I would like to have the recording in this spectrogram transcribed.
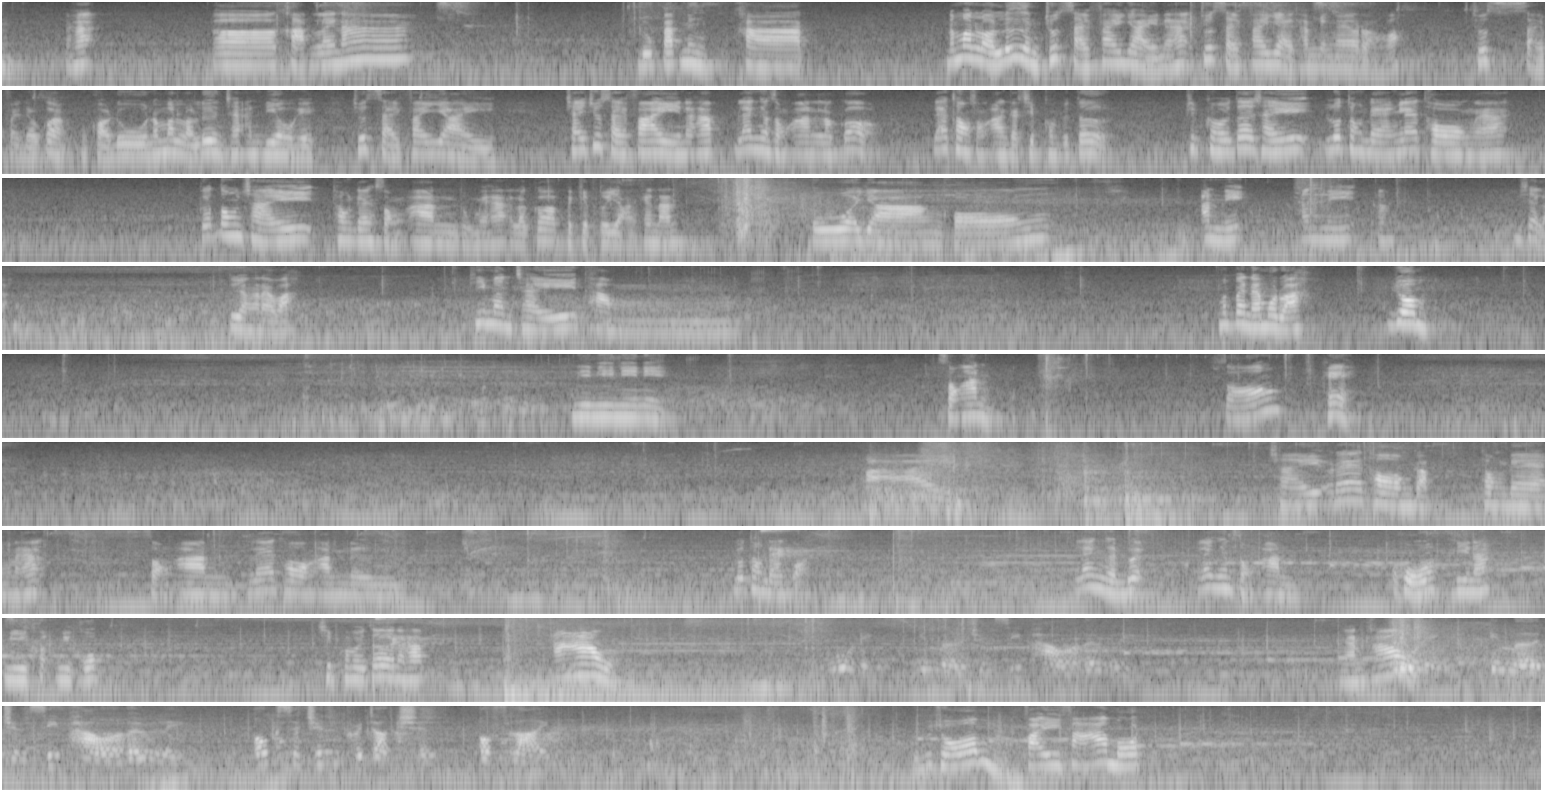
นะฮะขาดอะไรนะ ดูแป๊บหนึ่งขาด น้ำมันหล่อลื่นชุดสายไฟใหญ่นะฮะชุดสายไฟใหญ่ทำยังไงหรอ ชุดสายไฟเดี๋ยวก่อนผมขอดูน้ำมันหล่อลื่นใช้อันเดียวโอเคชุดสายไฟใหญ่ ใช้ชุดสายไฟนะครับแลกเงิน 2 อันแล้วก็แลกทอง 2 อันกับชิปคอมพิวเตอร์ชิปคอมพิวเตอร์ใช้ลวดทองแดงแร่ทองนะฮะ ก็ต้องใช้ทองแดง 2 อันถูกไหมฮะ แล้วก็ไปเก็บตัวอย่างแค่นั้น ตัวอย่างของอันนี้ อันนี้อะไม่ใช่เหรอ ตัวอย่างอะไรวะ ที่มันใช้ทำมันไปไหนหมดวะคุณผู้ชมนี่นี่นี่นี่สองอัน สองโอเค ไป ใช้แร่ทองกับทองแดงนะฮะสองอัน แร่ทองอันหนึ่งลดทองแดงก่อน แลกเงินด้วย แลกเงินสองอัน โอ้โห ดีนะ มี มีครบ ชิปคอมพิวเตอร์นะครับ อ้าว Warning, emergency power only. งานเข้า Warning, emergency power only. Oxygen production offline. คุณผู้ชม ไฟฟ้าหมด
